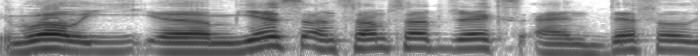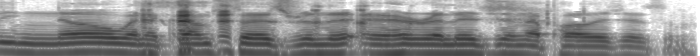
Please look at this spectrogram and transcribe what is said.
Well, y- um, yes, on some subjects, and definitely no when it comes to his her religion apologism.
